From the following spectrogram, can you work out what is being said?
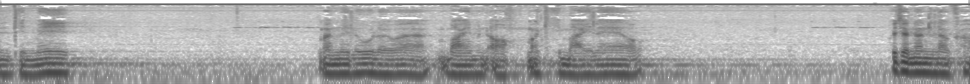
นติเมตร มันไม่รู้เลยว่า ใบมันออกมากี่ใบแล้ว เพราะฉะนั้นเราก็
